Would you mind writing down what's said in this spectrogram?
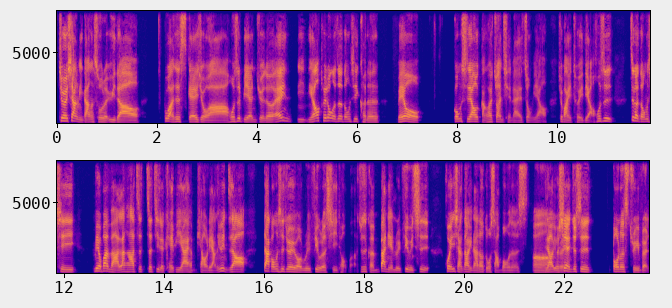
就会像你刚刚说的，遇到不管是 schedule 啊，或是别人觉得，哎，你你要推动的这个东西可能没有公司要赶快赚钱来的重要，就把你推掉，或是这个东西没有办法让他这这季的 KPI 很漂亮，因为你知道。大公司就会有 review 的系统嘛，就是可能半年 review 一次，会影响到你拿到多少 bonus。然后有些人就是 bonus driven，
